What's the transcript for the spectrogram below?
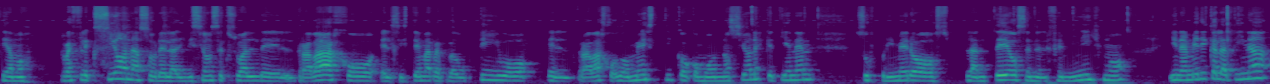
digamos, reflexiona sobre la división sexual del trabajo, el sistema reproductivo, el trabajo doméstico, como nociones que tienen sus primeros planteos en el feminismo. Y en América Latina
